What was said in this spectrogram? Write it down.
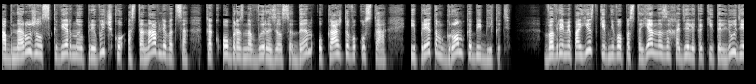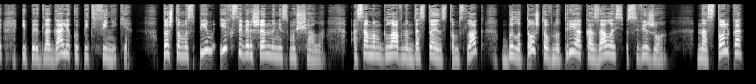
обнаружил скверную привычку останавливаться, как образно выразился Дэн, у каждого куста и при этом громко бибикать. Во время поездки в него постоянно заходили какие-то люди и предлагали купить финики. То, что мы спим, их совершенно не смущало. А самым главным достоинством слаг было то, что внутри оказалось свежо. Настолько,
